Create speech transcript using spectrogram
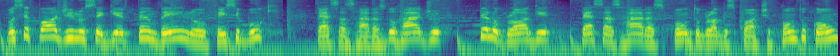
Você pode nos seguir também no Facebook, Peças Raras do Rádio, pelo blog peçasraras.blogspot.com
